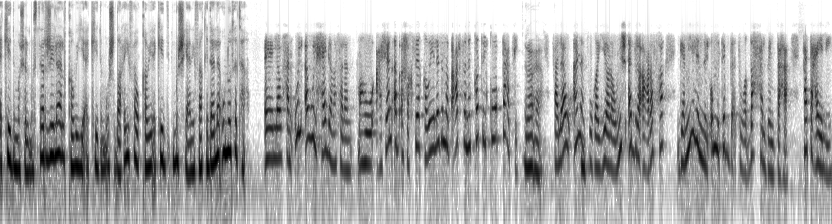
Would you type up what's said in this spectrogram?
أكيد مش المسترجلة القوية أكيد مش ضعيفة والقوية أكيد مش يعني فاقدة لأنوثتها آه، لو هنقول أول حاجة مثلا ما هو عشان أبقى شخصية قوية لازم أبقى عارفة نقاط القوة بتاعتي. رائع. فلو أنا صغيرة ومش قادرة أعرفها جميل إن الأم تبدأ توضحها لبنتها. فتعالي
